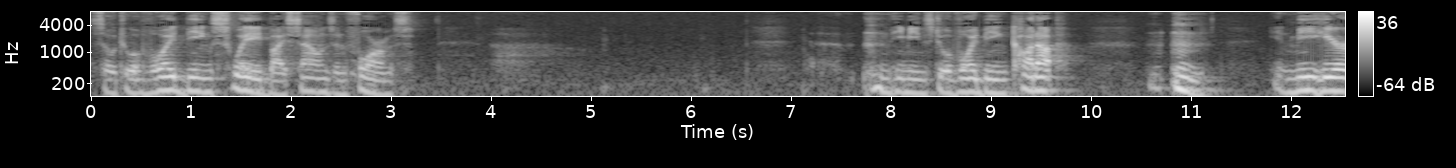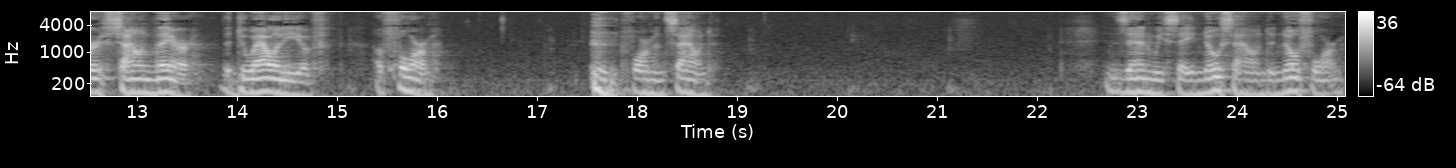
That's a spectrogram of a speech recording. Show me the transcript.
so to avoid being swayed by sounds and forms, he means to avoid being caught up in me here, sound there, the duality of, of form, form and sound. In Zen, we say no sound and no form.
